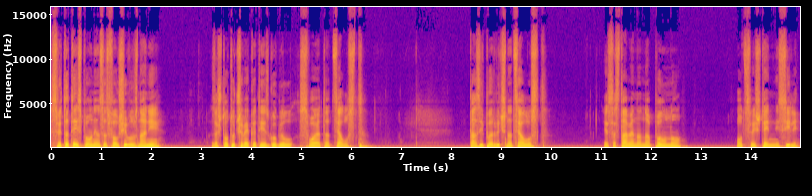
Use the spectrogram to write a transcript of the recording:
Светът е изпълнен с фалшиво знание, защото човекът е изгубил своята цялост. Тази първична цялост е съставена напълно от свещени сили.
